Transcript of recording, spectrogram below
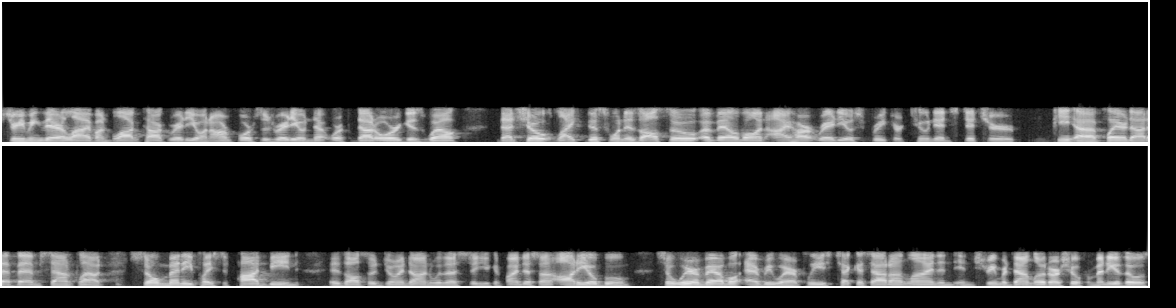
streaming there live on Blog Talk Radio and Armed Forces Radio Network.org as well. That show, like this one, is also available on iHeartRadio, Spreaker, TuneIn, Stitcher, P, uh, Player.fm, SoundCloud, so many places. Podbean is also joined on with us, so you can find us on Audio Boom. So we're available everywhere. Please check us out online and, and stream or download our show from any of those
